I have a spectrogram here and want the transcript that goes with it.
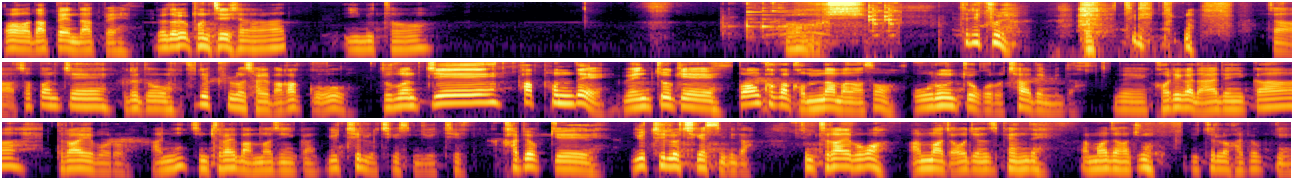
어 나뺀 나뺀. 여덟 번째 샷. 2m 어우 씨. 트리플. 트리플. 자 첫 번째 그래도 트리플로 잘 막았고 두 번째 파폰데 왼쪽에 벙커가 겁나 많아서 오른쪽으로 쳐야 됩니다. 네 거리가 나야 되니까 드라이버로 아니 지금 드라이버 안 맞으니까 유틸로 치겠습니다. 유틸 가볍게 유틸로 치겠습니다. 지금 드라이버가 안 맞아 어제 연습했는데 안 맞아가지고 유틸로 가볍게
